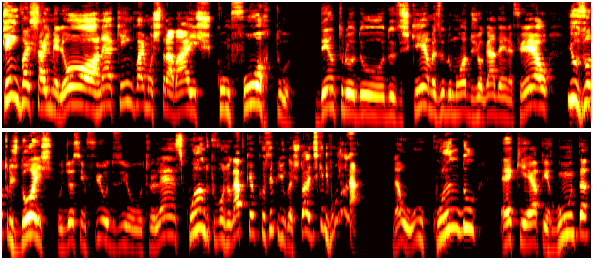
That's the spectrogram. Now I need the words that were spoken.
quem vai sair melhor, né? Quem vai mostrar mais conforto dentro do, dos esquemas e do modo de jogar da NFL. E os outros dois, o Justin Fields e o Trey Lance, quando que vão jogar? Porque é o que eu sempre digo, a história diz que eles vão jogar. Né? O, o quando é que é a pergunta.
